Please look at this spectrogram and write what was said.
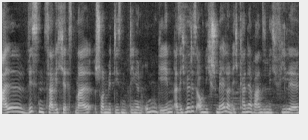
allwissend, sage ich jetzt mal, schon mit diesen Dingen umgehen. Also ich will das auch nicht schmälern. Ich kann ja wahnsinnig viele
